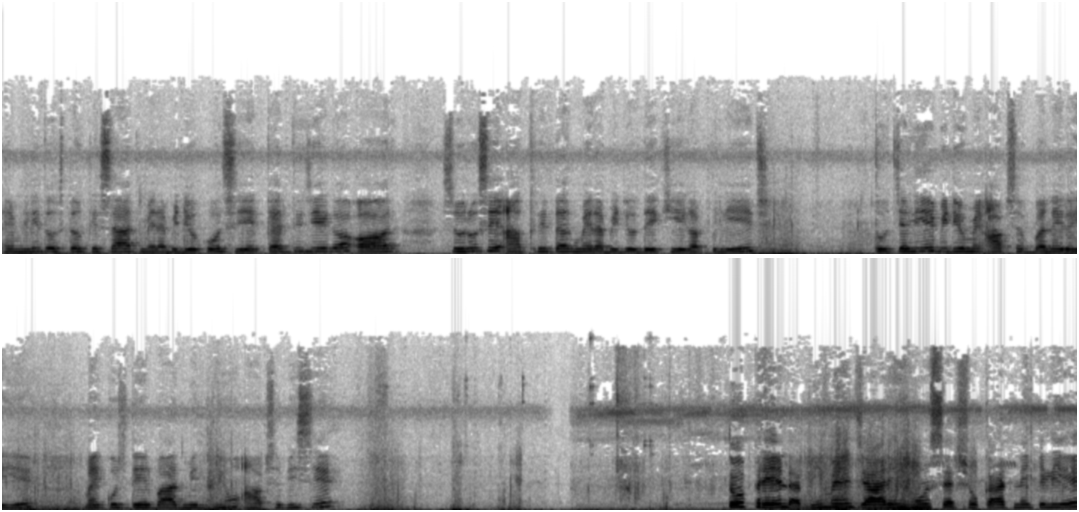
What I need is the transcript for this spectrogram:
फैमिली दोस्तों के साथ मेरा वीडियो को शेयर कर दीजिएगा और शुरू से आखिरी तक मेरा वीडियो देखिएगा, प्लीज़। तो चलिए, वीडियो में आप सब बने रहिए। मैं कुछ देर बाद मिलती हूँ आप सभी से। तो फ्रेंड अभी मैं जा रही हूँ सरसों काटने के लिए।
